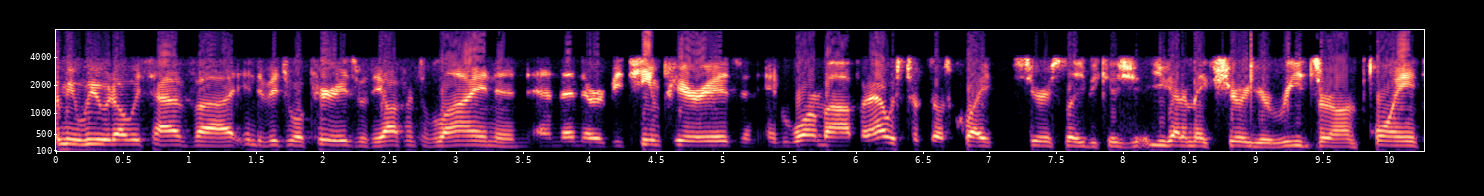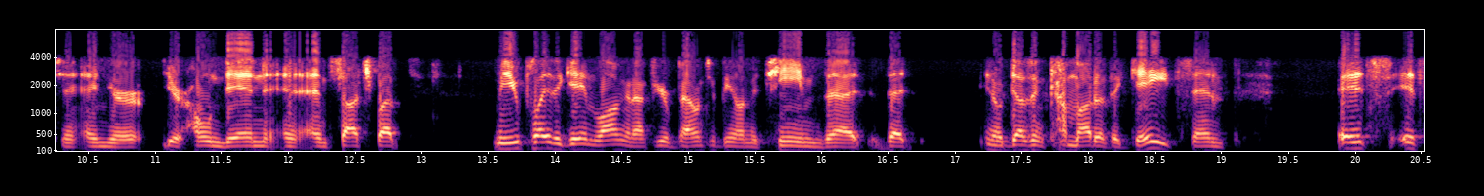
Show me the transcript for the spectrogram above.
I mean, we would always have uh, individual periods with the offensive line, and and then there would be team periods and, and warm up. And I always took those quite seriously because you, you got to make sure your reads are on point and, and you're you're honed in and, and such. But I mean, you play the game long enough, you're bound to be on a team that that you know doesn't come out of the gates and it's it's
